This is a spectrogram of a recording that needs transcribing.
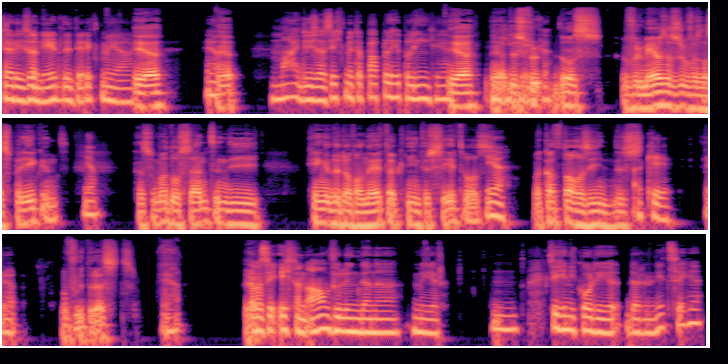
Daar resoneerde direct mee aan. ja, Maar dus dat is echt met de paplepel inge... ja, ja. Dus voor, Ingegeven. dat was, voor mij was dat zo vanzelfsprekend. Ja. En sommige docenten die gingen er dan vanuit dat ik niet geïnteresseerd was. Ja, Maar ik had het al gezien, dus oké. maar voor de rest... Ja. Dat was echt een aanvulling dan eh, meer. Hm. Zeg, en ik hoorde je daarnet zeggen,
